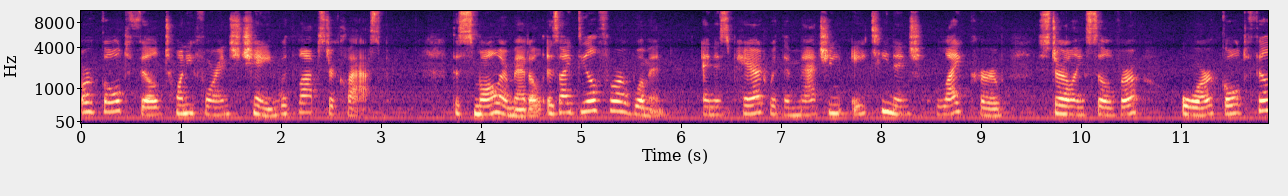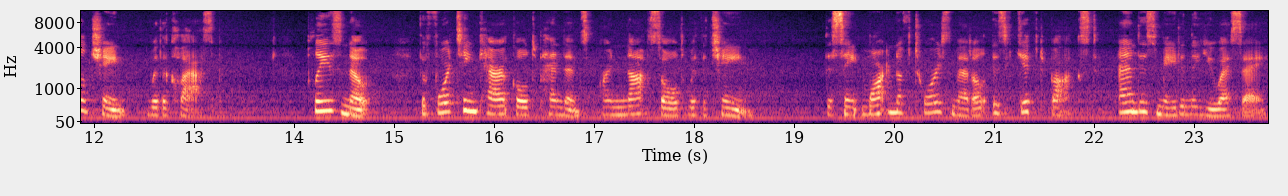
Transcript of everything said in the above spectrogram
or gold filled 24 inch chain with lobster clasp. The smaller medal is ideal for a woman and is paired with a matching 18 inch light curb sterling silver or gold filled chain with a clasp. Please note, the 14 karat gold pendants are not sold with a chain. The St. Martin of Tours medal is gift boxed and is made in the USA.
